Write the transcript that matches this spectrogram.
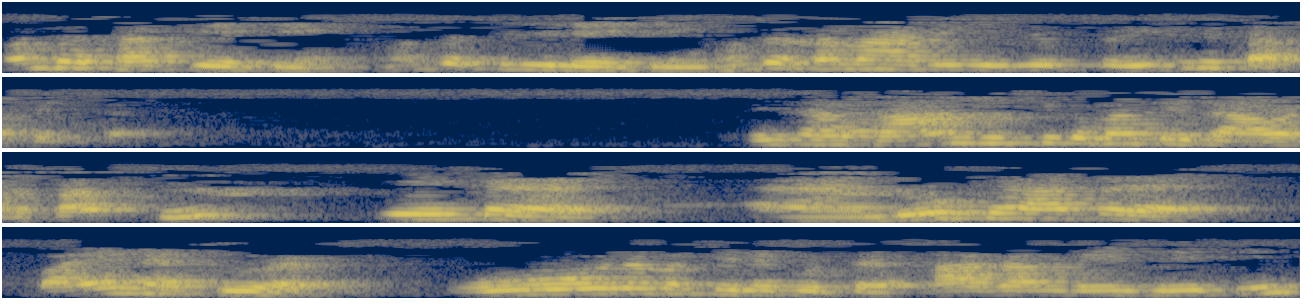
හොඳ සතියකින් හොඳ සීලයකින් හොඳ සමාධියකින් යුක්ත ඉදිරිපත් වෙනවා. එනිසා සාන්දෘෂ්ටික මතයට ආවට පස්සේ ඒක ලෝකයාට බය නැතුව ඕනම කෙනෙකුට ආගම් ભેදයකින්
